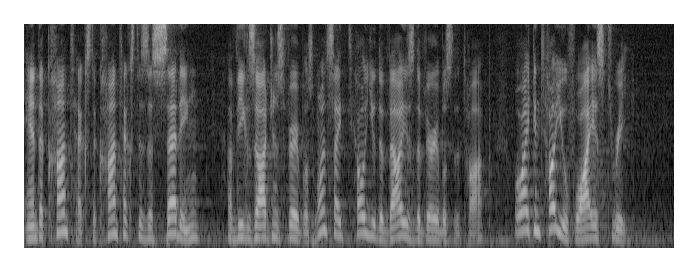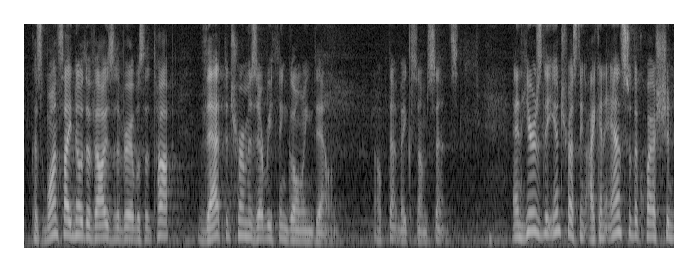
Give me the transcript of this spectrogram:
and a context, the context is a setting of the exogenous variables. Once I tell you the values of the variables at the top, well, I can tell you if y is 3. Because once I know the values of the variables at the top, that determines everything going down. I hope that makes some sense. And here's the interesting, I can answer the question,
